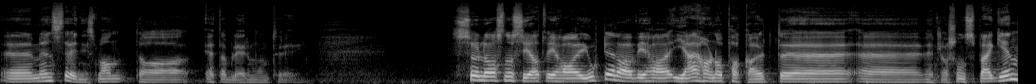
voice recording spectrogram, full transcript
Eh, mens redningsmann da etablerer monitorering. Så la oss nå si at vi har gjort det. da. Har, jeg har nå pakka ut øh, ventilasjonsbagen.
